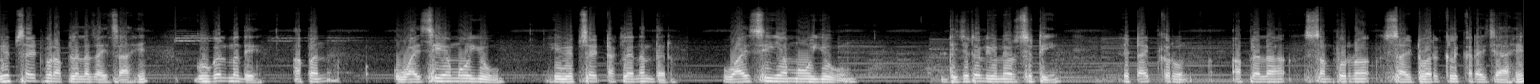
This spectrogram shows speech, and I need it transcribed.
वेबसाईटवर आपल्याला जायचं आहे. गुगलमध्ये आपण Y C M O U ही वेबसाईट टाकल्यानंतर Y C M O U digital university हे टाईप करून आपल्याला संपूर्ण साईटवर क्लिक करायचे आहे.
